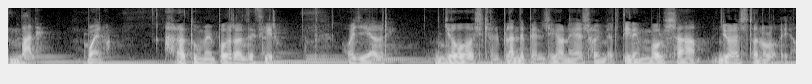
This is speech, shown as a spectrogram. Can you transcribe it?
Vale, bueno, ahora tú me podrás decir, oye Adri, yo es que el plan de pensiones o invertir en bolsa, yo esto no lo veo.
